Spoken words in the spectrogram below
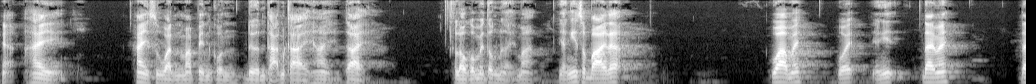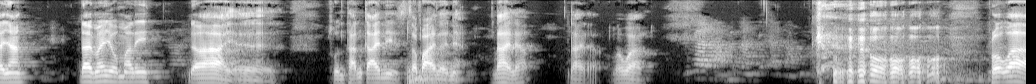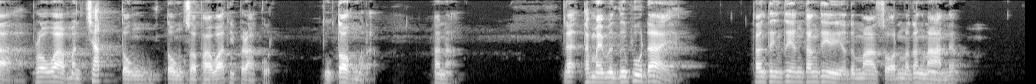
เนี่ยให้ให้สุวรรณมาเป็นคนเดินฐานกายให้ได้ เราก็ไม่ต้องเหนื่อยมาก อย่างนี้สบายแล้ว ว่าไหมเว้ยอย่างนี้ได้ไหม ได้ยัง ได้ไหมโยมมาลีได้เออส่วนฐานกายนี่สบายเลยเนี่ย ได้แล้ว ได้แล้ว เพราะว่า เพราะว่าเพราะว่ามันชัดตรงตรงสภาวะที่ปรากฏ ถูกต้องหมดอะนั่นอะนะทำไมมันถึงพูดได้ ทั้งที่ทั้งทั้งที่อาตมาสอนมาตั้งนานแล้ว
